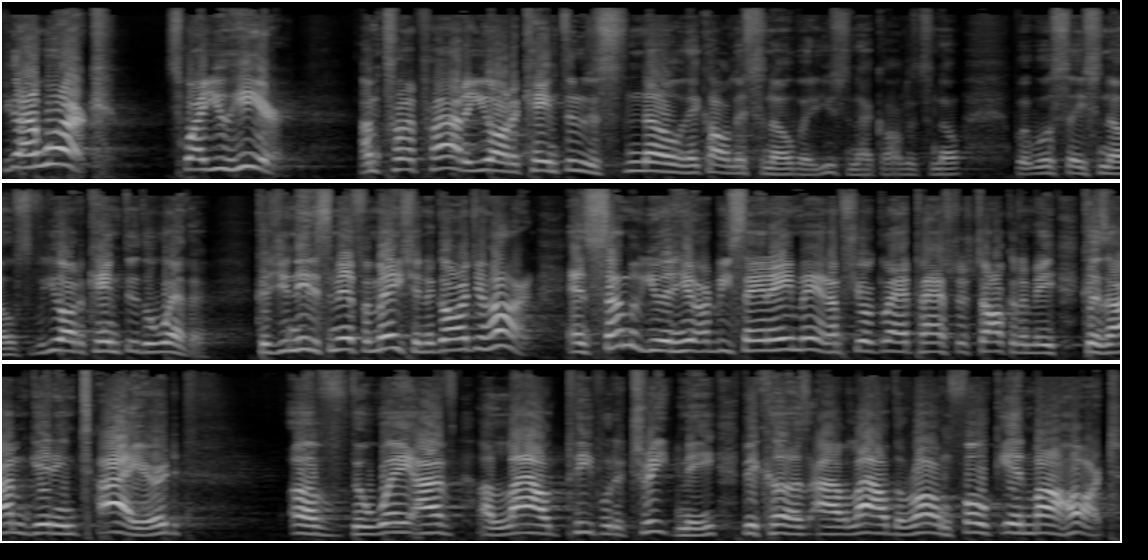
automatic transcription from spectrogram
You got to work. That's why you here. I'm pr- proud of you all that came through the snow. They call it snow, but it used to not call it snow, but we'll say snow. So you all that came through the weather because you needed some information to guard your heart. And some of you in here ought to be saying amen. I'm sure glad Pastor's talking to me because I'm getting tired of the way I've allowed people to treat me because I've allowed the wrong folk in my heart.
